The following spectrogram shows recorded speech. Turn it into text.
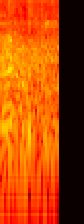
Certainly.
